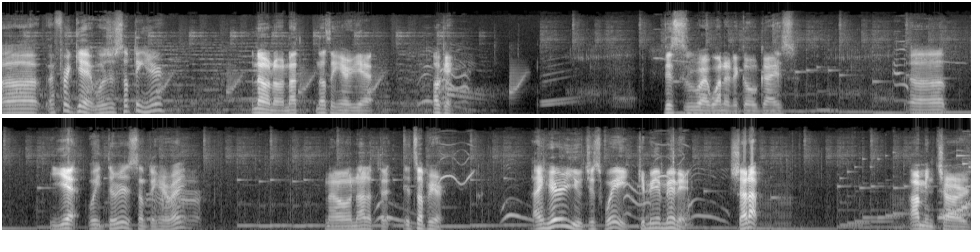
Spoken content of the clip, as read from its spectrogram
Uh, I forget, was there something here? No, no, not nothing here yet. Okay. This is where I wanted to go, guys. Uh, yeah, wait, there is something here, right? No, not up there. It's up here. I hear you, just wait. Give me a minute. Shut up. I'm in charge.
